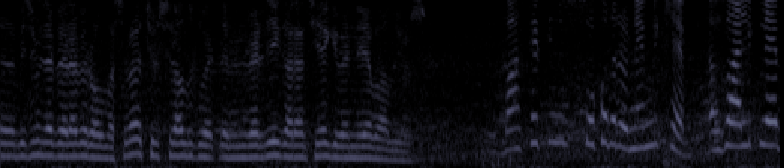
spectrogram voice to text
e, bizimle beraber olmasına, Türk Silahlı Kuvvetleri'nin verdiği garantiye, güvenliğe bağlıyoruz. Bahsettiğiniz husus o kadar önemli ki özellikle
